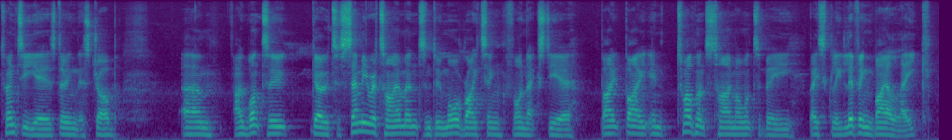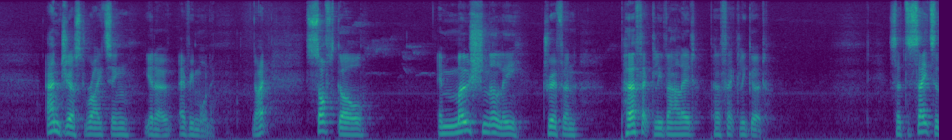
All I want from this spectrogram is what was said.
20 years doing this job. Um, I want to go to semi-retirement and do more writing for next year. By, by in 12 months time I want to be basically living by a lake and just writing, you know, every morning. Right? Soft goal, emotionally driven, perfectly valid, perfectly good. So to say to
